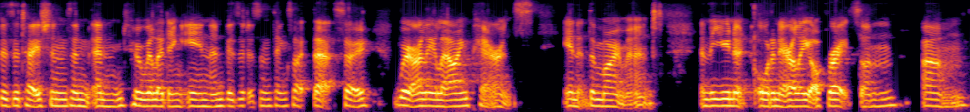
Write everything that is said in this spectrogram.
visitations and, and who we're letting in and visitors and things like that. So we're only allowing parents in at the moment. And the unit ordinarily operates on um,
